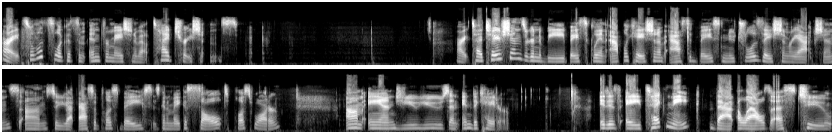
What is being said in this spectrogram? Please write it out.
All right, so let's look at some information about titrations. All right, titrations are going to be basically an application of acid-base neutralization reactions. Um, so you got acid plus base is going to make a salt plus water. Um, and you use an indicator. It is a technique that allows us to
